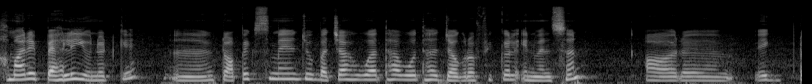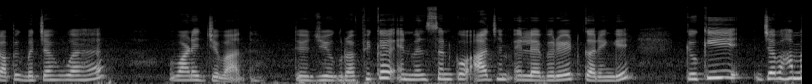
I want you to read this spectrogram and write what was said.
हमारे पहले यूनिट के टॉपिक्स में जो बचा हुआ था वो था जोग्राफिकल इन्वेंशन और एक टॉपिक बचा हुआ है वाणिज्यवाद। तो जियोग्राफिकल इन्वेंशन को आज हम एलेबोरेट करेंगे क्योंकि जब हम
